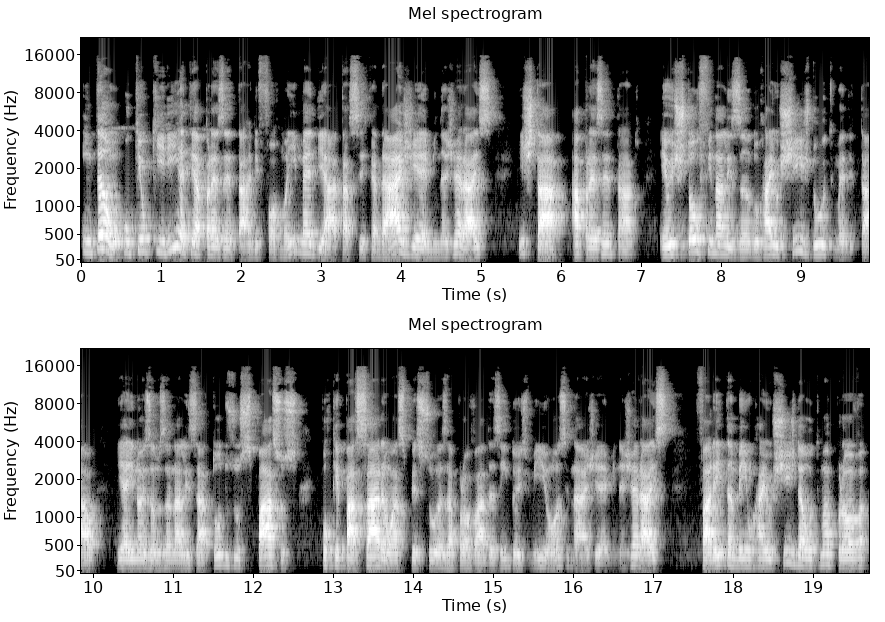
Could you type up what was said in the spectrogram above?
Então, o que eu queria te apresentar de forma imediata acerca da AGE Minas Gerais está apresentado. Eu estou finalizando o raio-x do último edital e aí nós vamos analisar todos os passos porque passaram as pessoas aprovadas em 2011 na AGE Minas Gerais. Farei também o raio-x da última prova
